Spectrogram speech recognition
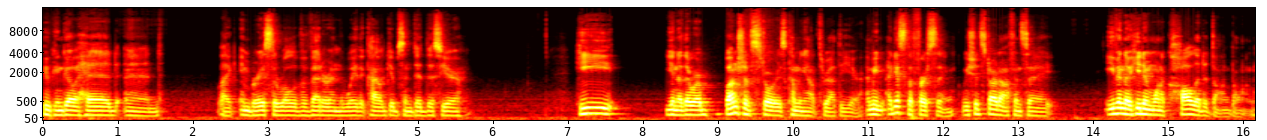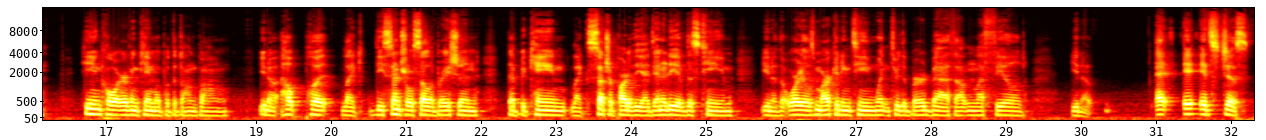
who can go ahead and like embrace the role of a veteran the way that Kyle Gibson did this year. He, you know, there were a bunch of stories coming out throughout the year. I mean, I guess the first thing we should start off and say, even though he didn't want to call it a dong bong, he and Cole Irvin came up with the dong bong, you know, helped put like the central celebration that became like such a part of the identity of this team. You know, the Orioles marketing team went through the bird bath out in left field you know, it, it's just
